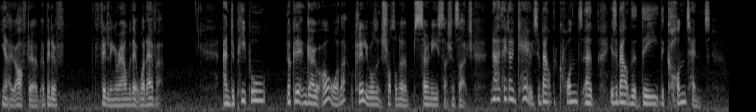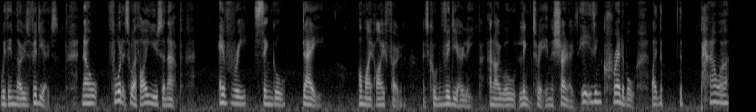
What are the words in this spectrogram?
you know, after a bit of fiddling around with it, whatever. And do people look at it and go, "Oh, well, that clearly wasn't shot on a Sony such and such." No, they don't care. It's about the quant. Uh, it's about the, the the content within those videos. Now, for what it's worth, I use an app every single day on my iPhone. It's called Video Leap, and I will link to it in the show notes. It is incredible, like the the power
